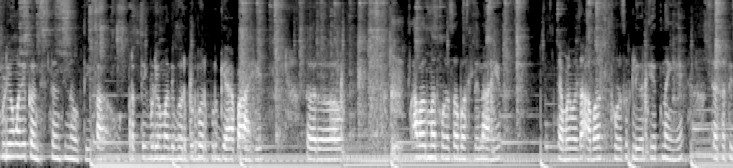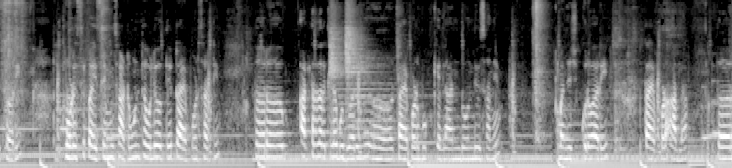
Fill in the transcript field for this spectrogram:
व्हिडिओमध्ये कन्सिस्टन्सी नव्हती. का प्रत्येक व्हिडिओमध्ये भरपूर भरपूर गॅप आहे. तर आवाज मला थोडासा बसलेला आहे. त्यामुळे माझा आवाज थोडंसं क्लिअर येत नाही आहे त्यासाठी सॉरी थोडेसे पैसे मी साठवून ठेवले होते ट्रायपॉडसाठी तर अठरा तारखेला बुधवारी ट्रायपॉड बुक केला आणि दोन दिवसांनी म्हणजे शुक्रवारी ट्रायपॉड आला. तर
